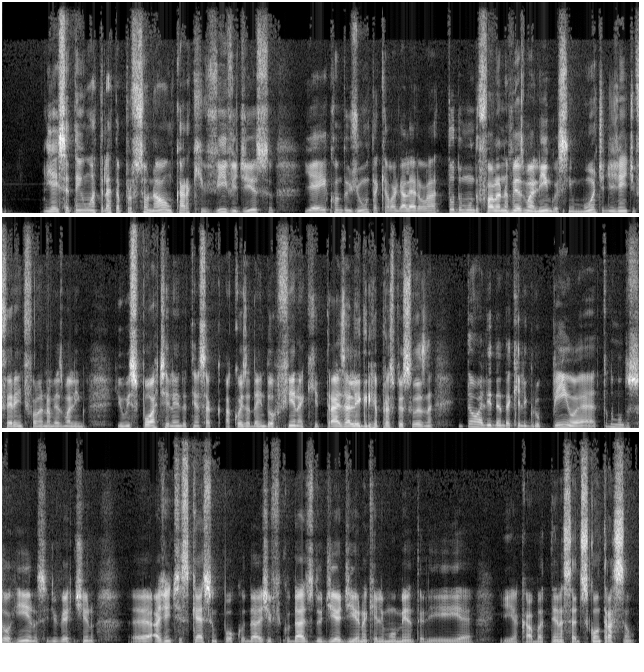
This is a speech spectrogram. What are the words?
e aí você tem um atleta profissional, um cara que vive disso, E aí, quando junta aquela galera lá, todo mundo falando a mesma língua, assim, um monte de gente diferente falando a mesma língua. E o esporte, ele ainda tem essa a coisa da endorfina que traz alegria para as pessoas, né? Então, ali dentro daquele grupinho, é todo mundo sorrindo, se divertindo. É, a gente esquece um pouco das dificuldades do dia a dia naquele momento ali é, e acaba tendo essa descontração.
